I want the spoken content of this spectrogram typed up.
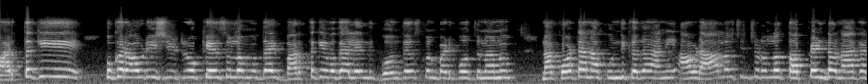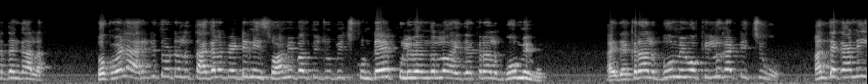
భర్తకి ఒక రౌడీ షీటర్ కేసుల్లో ముద్దాయి భర్తకి ఇవ్వగలేంది గొంతేసుకొని పడిపోతున్నాను నా కోట నాకు ఉంది కదా అని ఆవిడ ఆలోచించడంలో తప్పేంటో నాకు అర్థం కాల. ఒకవేళ అరటి తోటలు తగలబెట్టి నీ స్వామి భక్తి చూపించుకుంటే పులివెందుల్లో ఐదు ఎకరాల భూమి ఇవ్వు. ఐదు ఎకరాల భూమి ఒక ఇల్లు కట్టించువు అంతేకాని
